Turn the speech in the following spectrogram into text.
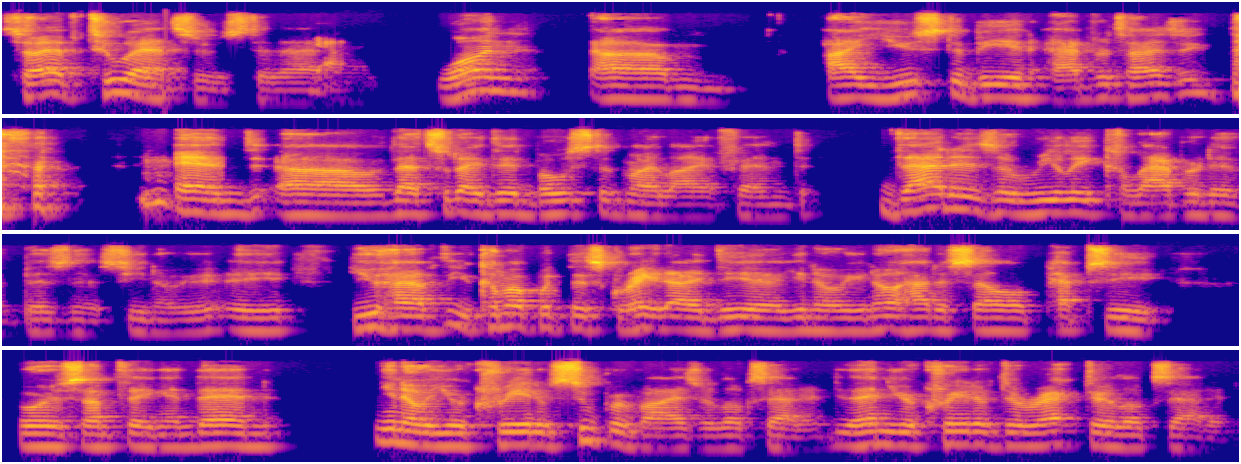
So I have two answers to that. Yeah. One, um, I used to be in advertising, and uh, that's what I did most of my life. And that is a really collaborative business you know eh, eh, you have you come up with this great idea you know you know how to sell pepsi or something and then you know your creative supervisor looks at it then your creative director looks at it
